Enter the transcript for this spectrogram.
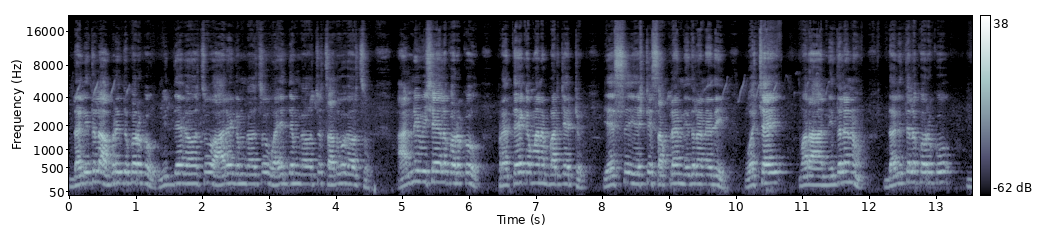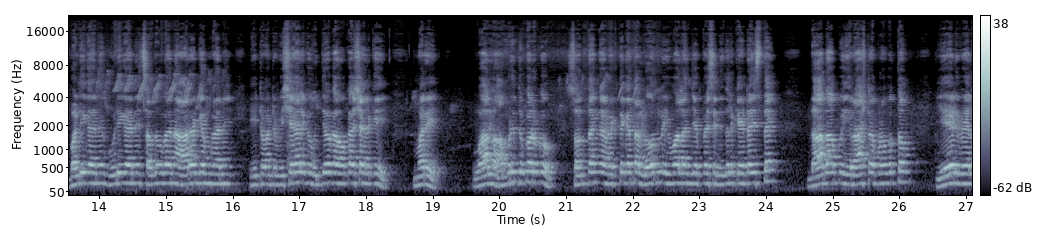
దళితుల అభివృద్ధి కొరకు విద్య కావచ్చు ఆరోగ్యం కావచ్చు వైద్యం కావచ్చు చదువు కావచ్చు అన్ని విషయాల కొరకు ప్రత్యేకమైన బడ్జెట్ ఎస్సీ ఎస్టీ సప్లైన్ నిధులు అనేది వచ్చాయి. మరి ఆ నిధులను దళితుల కొరకు బడి కానీ గుడి కానీ చదువు కానీ ఆరోగ్యం కానీ ఇటువంటి విషయాలకి ఉద్యోగ అవకాశాలకి మరి వాళ్ళు అభివృద్ధి కొరకు సొంతంగా వ్యక్తిగత లోన్లు ఇవ్వాలని చెప్పేసి నిధులు కేటాయిస్తే దాదాపు ఈ రాష్ట్ర ప్రభుత్వం ఏడు వేల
